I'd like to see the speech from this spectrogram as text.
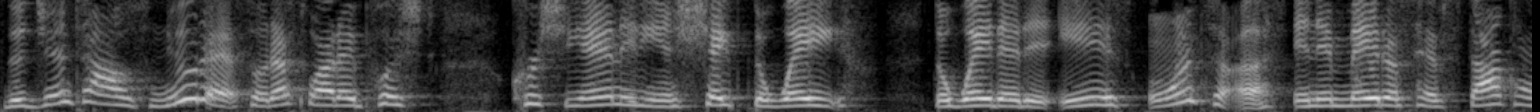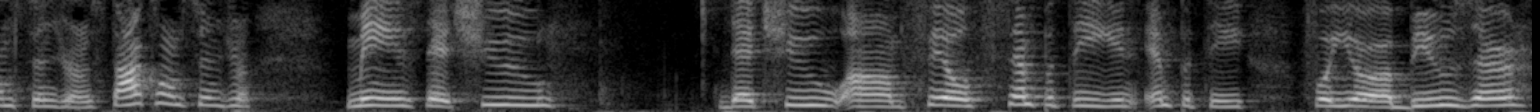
the Gentiles knew that, so that's why they pushed Christianity and shaped the way the way that it is onto us and it made us have Stockholm syndrome. Stockholm syndrome means that you that you um, feel sympathy and empathy for your abuser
